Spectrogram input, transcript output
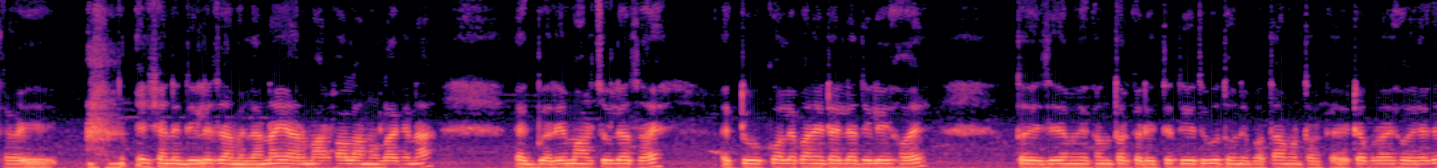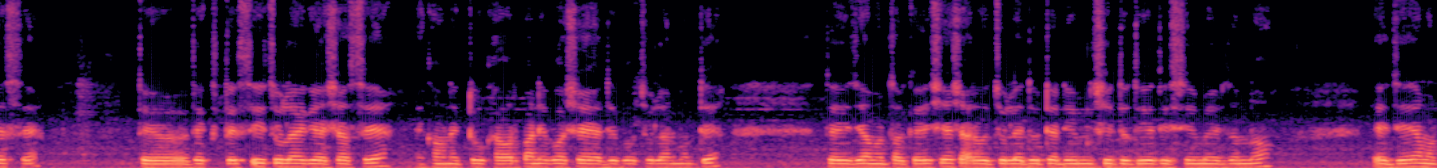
তো এইখানে দিলে ঝামেলা নাই, আর মার ফালানো লাগে না। একবারে মার চলে যায়। একটু কলে পানি ডাইলা দিলেই হয়। তো এই যে আমি এখন তরকারিতে দিয়ে দেবো ধনে পাতা, আমার তরকারিটা প্রায় হয়ে গেছে। তো দেখতেছি চুলায় গ্যাস আছে, এখন একটু খাওয়ার পানি বসে দেব চুলার মধ্যে। তো এই যে আমার তরকারি শেষ, আর ওই চুলে দুইটা ডিম সিদ্ধ দিয়ে দিছি মেয়ের জন্য। এই যে আমার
